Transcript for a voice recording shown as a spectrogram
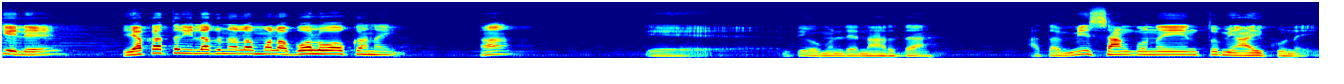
केले एका तरी लग्नाला मला बोलवाव का नाही? हां? ते देव म्हणले नारदा आता मी सांगू नये तुम्ही ऐकू नये.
